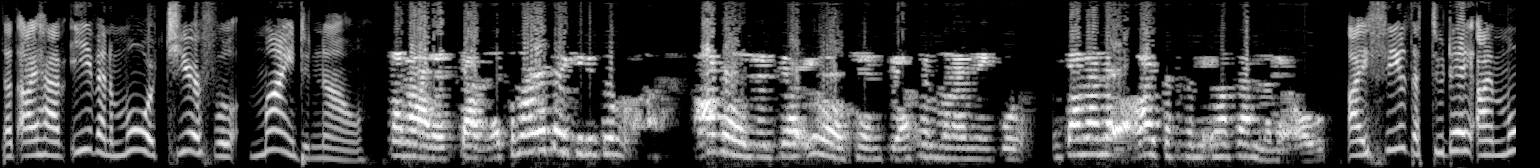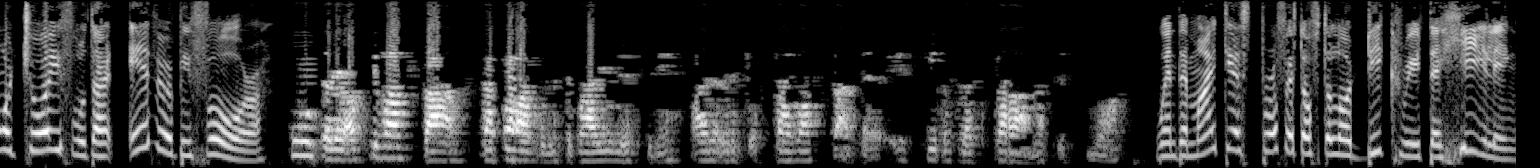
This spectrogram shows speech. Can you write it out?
that I have even more cheerful mind now. tänään, että, että mä oon jotenkin niin kuin avoimempi ja iloisempi ja semmoinen niin kuin, mä en ole aikaisemmin ihan tämmöinen ollut. I feel that today I'm more joyful than ever before. Kuuntelija otti vastaan sitä parantumista, kun hän julisti, niin aina yritti ottaa vastaan, että kiitos, että parannat nyt mua. When the mightiest prophet of the Lord decreed the healing,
